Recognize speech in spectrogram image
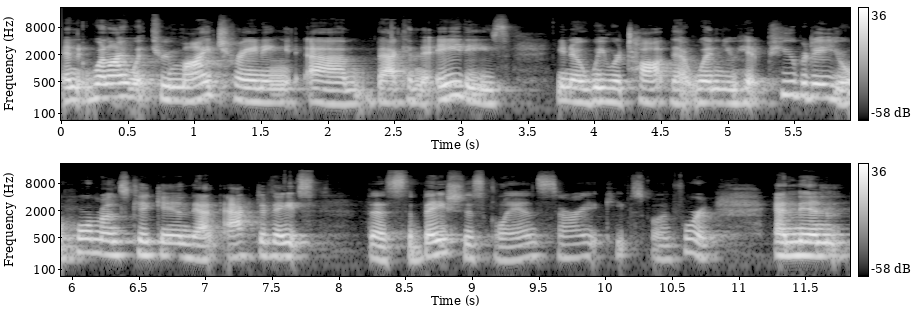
And when I went through my training um, back in the 80s, you know, we were taught that when you hit puberty, your hormones kick in, that activates the sebaceous glands. Sorry, it keeps going forward. And then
